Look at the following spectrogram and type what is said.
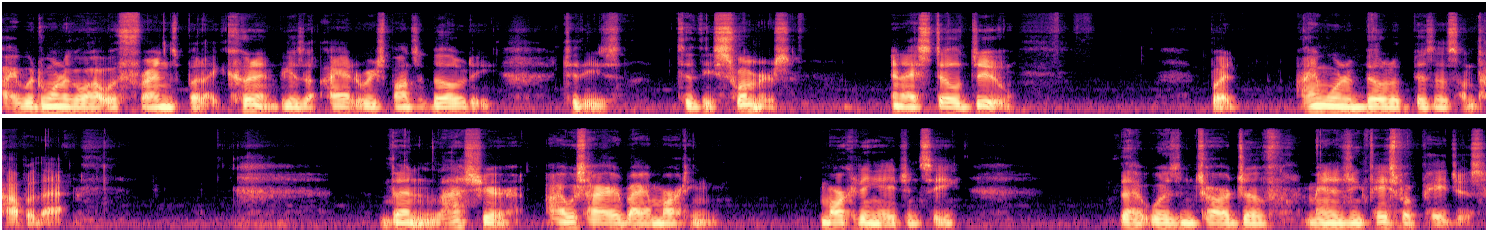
I would want to go out with friends, but I couldn't because I had a responsibility to these to these swimmers, and I still do. But I'm going to build a business on top of that. Then last year, I was hired by a marketing marketing agency that was in charge of managing Facebook pages,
